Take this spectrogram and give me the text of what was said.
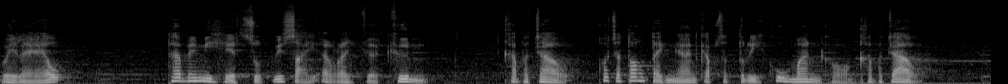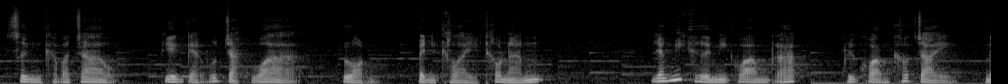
ไว้แล้ว ถ้าไม่มีเหตุสุดวิสัยอะไรเกิดขึ้น ข้าพเจ้าก็จะต้องแต่งงานกับสตรีคู่มั่นของข้าพเจ้า ซึ่งข้าพเจ้า พียงแต่รู้จักว่าหล่อนเป็นใครเท่านั้น ยังไม่เคยมีความรักหรือความเข้าใจใน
